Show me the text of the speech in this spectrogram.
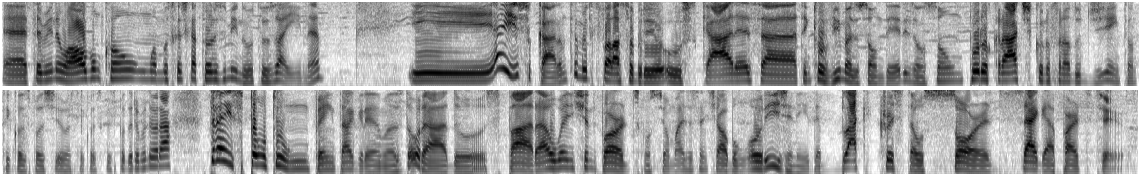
É, termina o álbum com uma música de 14 minutos aí, né? E é isso, cara. Não tem muito o que falar sobre os caras. Uh, tem que ouvir mais o som deles. É um som burocrático no final do dia, então tem coisas positivas, tem coisas que eles poderiam melhorar. 3.1 pentagramas dourados para o Ancient Boards com seu mais recente álbum Origine, The Black Crystal Sword Saga Part 2.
